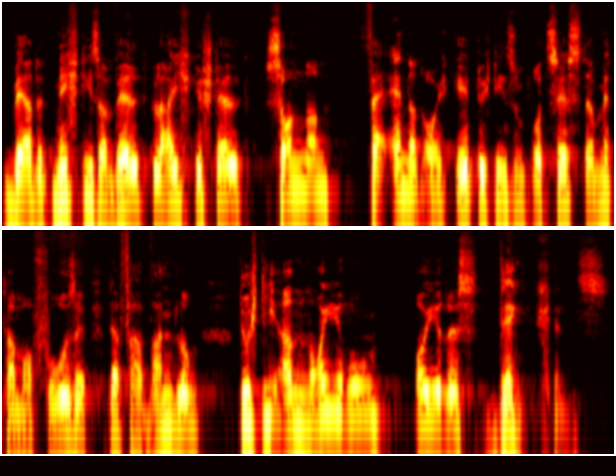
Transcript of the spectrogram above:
werdet nicht dieser Welt gleichgestellt, sondern verändert euch, geht durch diesen Prozess der Metamorphose, der Verwandlung, durch die Erneuerung eures Denkens.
